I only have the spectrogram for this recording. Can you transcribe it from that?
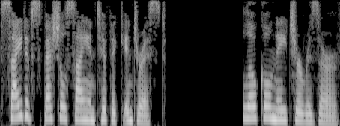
Site of special scientific interest. Local nature reserve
